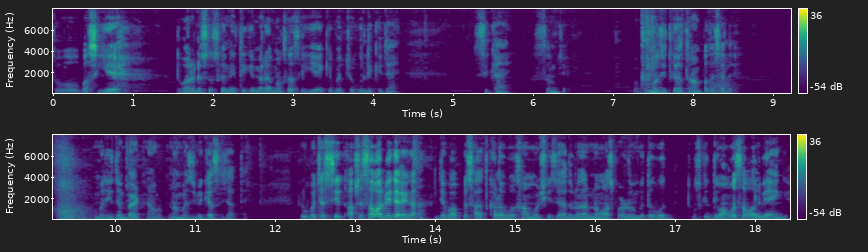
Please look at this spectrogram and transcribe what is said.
तो बस ये दोबारा डिस्कस करनी थी कि मेरा मकसद ये है कि बच्चों को लेके जाएँ, सिखाएँ, समझें, उनको मस्जिद का एहतराम पता चले, मस्जिद में बैठना, उठना, मस्जिद में कैसे जाते हैं। फिर वो बच्चा सीख, आपसे सवाल भी करेगा ना, जब आपके साथ खड़ा होगा खामोशी से अदर आप नमाज़ पढ़ होंगे तो वो उसके दिमाग में सवाल भी आएँगे।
